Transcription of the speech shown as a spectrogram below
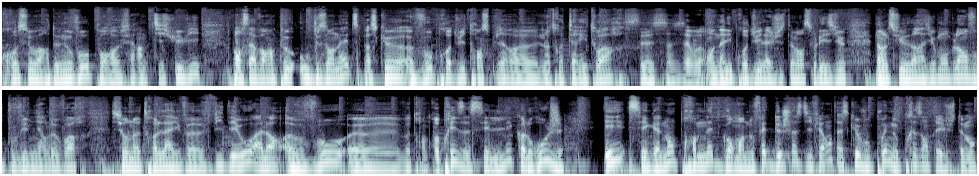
recevoir de nouveau pour euh, faire un petit suivi, pour savoir un peu où vous en êtes, parce que vos produits transpirent notre territoire. On a les produits là justement sous les yeux dans le studio de Radio Mont Blanc. Vous pouvez venir le voir sur notre live vidéo. Alors, vos, votre entreprise, c'est l'école rouge et c'est également Promenade Gourmande. Vous faites deux choses différentes. Est-ce que vous pouvez nous présenter justement?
